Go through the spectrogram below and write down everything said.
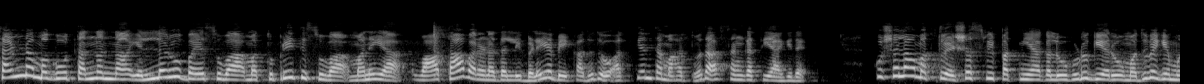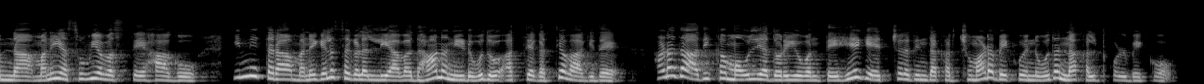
ಸಣ್ಣ ಮಗು ತನ್ನನ್ನು ಎಲ್ಲರೂ ಬಯಸುವ ಮತ್ತು ಪ್ರೀತಿಸುವ ಮನೆಯ ವಾತಾವರಣದಲ್ಲಿ ಬೆಳೆಯಬೇಕಾದುದು ಅತ್ಯಂತ ಮಹತ್ವದ ಸಂಗತಿಯಾಗಿದೆ. ಕುಶಲ ಮತ್ತು ಯಶಸ್ವಿ ಪತ್ನಿಯಾಗಲು ಹುಡುಗಿಯರು ಮದುವೆಗೆ ಮುನ್ನ ಮನೆಯ ಸುವ್ಯವಸ್ಥೆ ಹಾಗೂ ಇನ್ನಿತರ ಮನೆಗೆಲಸಗಳಲ್ಲಿ ಅವಧಾನ ನೀಡುವುದು ಅತ್ಯಗತ್ಯವಾಗಿದೆ. ಹಣದ ಅಧಿಕ ಮೌಲ್ಯ ದೊರೆಯುವಂತೆ ಹೇಗೆ ಎಚ್ಚರದಿಂದ ಖರ್ಚು ಮಾಡಬೇಕು ಎನ್ನುವುದನ್ನು ಕಲಿತ್ಕೊಳ್ಬೇಕು.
